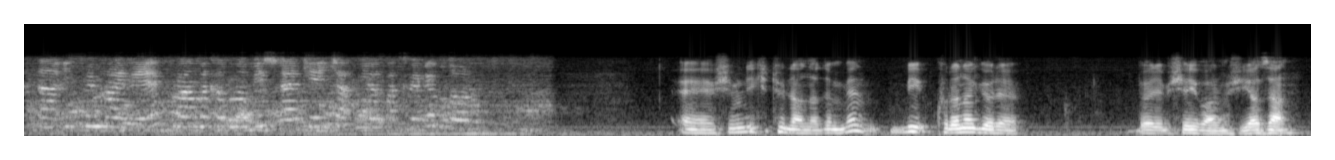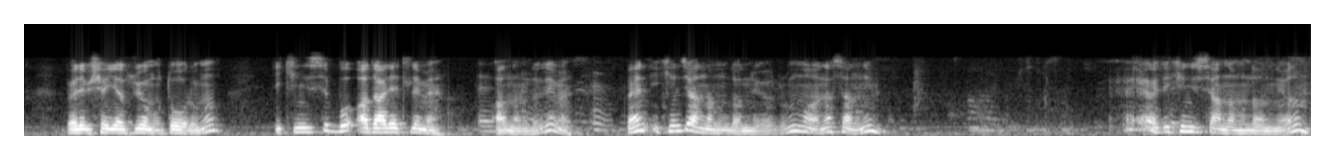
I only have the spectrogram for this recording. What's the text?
Ee, İsmim Hayriye. Kur'an'da kadına bir, erkeğe iki miras hakkı veriyor. Bu doğru mu? Ee, şimdi iki türlü anladım ben. Bir Kur'an'a göre böyle bir şey varmış yazan. Böyle bir şey yazıyor mu? Doğru mu? İkincisi bu adaletli mi? Evet. Anlamında değil mi? Evet. Ben ikinci anlamında anlıyorum ama nasıl anlayayım? Evet ikincisi anlamında anlayalım.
